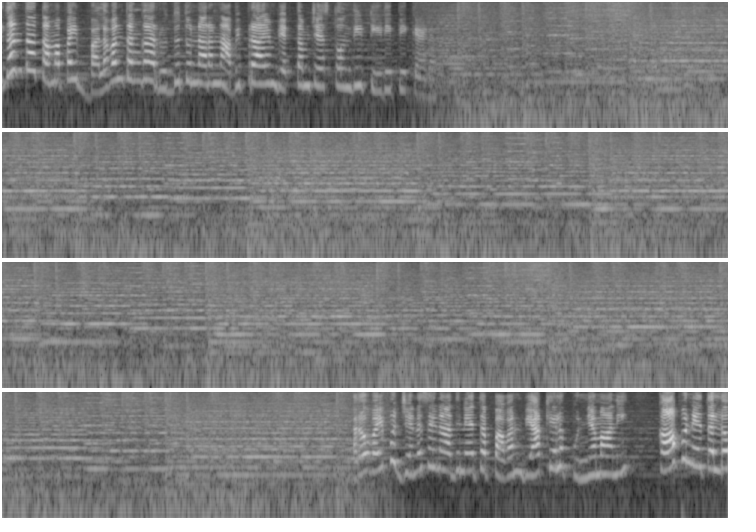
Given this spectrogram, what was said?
ఇదంతా తమపై బలవంతంగా రుద్దుతున్నారన్న అభిప్రాయం వ్యక్తం చేస్తోంది టీడీపీ కేడర్. జనసేన అధినేత పవన్ వ్యాఖ్యల పుణ్యమాని. కాపు నేతల్లో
